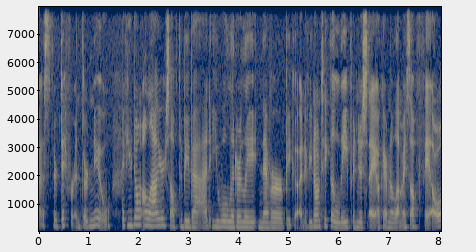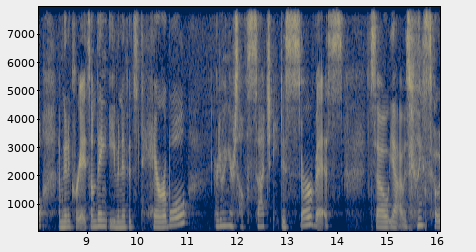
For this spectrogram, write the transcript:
us. They're different, they're new. If you don't allow yourself to be bad, you will literally never be good. If you don't take the leap and just say, okay, I'm gonna let myself fail, I'm gonna create something, even if it's terrible, you're doing yourself such a disservice. So yeah, I was feeling so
